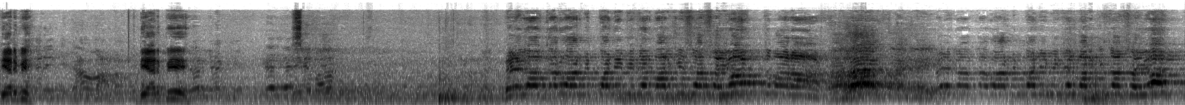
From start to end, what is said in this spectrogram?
डीआरपी डीआरपी बेळगाव करवार निपाणी बिगर मालकीचा सहयोग तुम्हाला बेळगाव करवार निपाणी बिगर मालकीचा सहयोग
